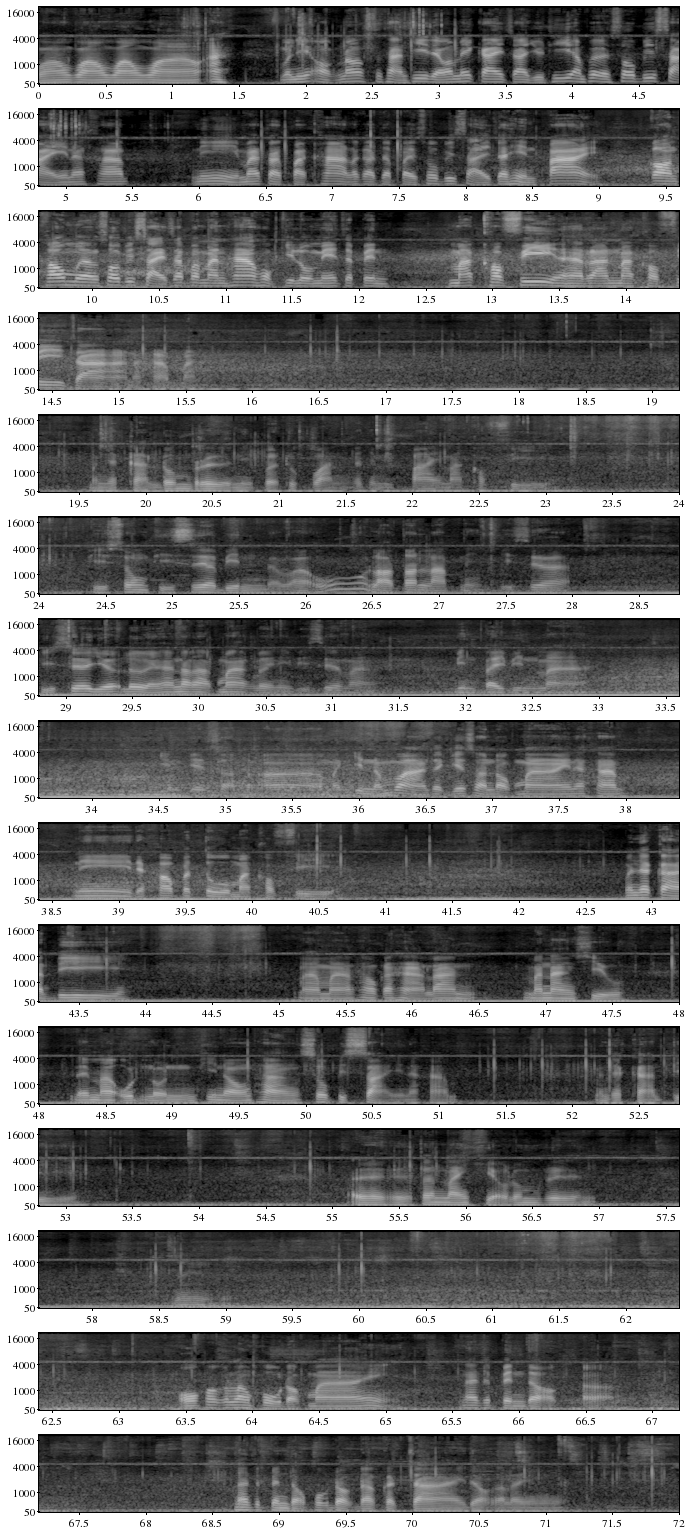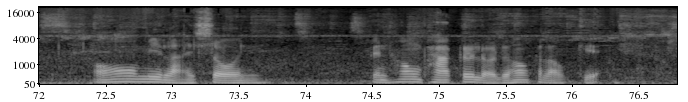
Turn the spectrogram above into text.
ว้าวว้าวว้าวว้าวอะวันนี้ออกนอกสถานที่แต่ว่าไม่ไกลจะอยู่ที่อำเภอโซ่พิสัยนะครับ นี่มาจากปากค่าแล้วก็จะไปโซ่พิสัยจะเห็นป้าย ก่อนเข้าเมืองโซ่พิสัยสักประมาณ 5-6 กิโลเมตร จะเป็นมาร์คคอฟฟี่นะฮะร้านมาร์คคอฟฟี่จ้านะครับมาบรรยากาศร่มรื่นนี่เปิดทุกวันก็จะมีป้ายมาร์คคอฟฟี่ผีส่งผีเสื้อบินแบบว่าโอ้รอต้อนรับนี่ผีเสื้อ ผีเสื้อเยอะเลยนะน่ารักมากเลยนี่ผีเสื้อมา บินไปบินมา กินเกสรอ่ามากินน้ำหวานจากเกสรดอกไม้นะครับ นี่เดี๋ยวเข้าประตูมาคอฟฟี่บรรยากาศดี มามาเท่ากับหาร้านมานั่งชิว ได้มาอุดหนุนพี่น้องทางโซพิสัยนะครับ บรรยากาศดี เออต้นไม้เขียวร่มรื่น นี่โอ้เขากำลังปลูกดอกไม้ น่าจะเป็นดอกเอ่อน่าจะเป็นดอกพวกดอกดาวกระจายดอกอะไรอย่างเงี้ยอ๋อมีหลายโซน เป็นห้องพักด้วยเหรอหรือห้องคาราโอเกะ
